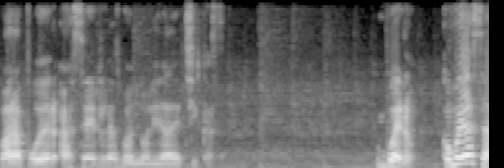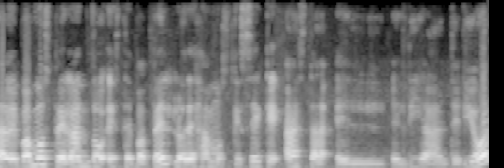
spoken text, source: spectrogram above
para poder hacer las manualidades chicas. Bueno, como ya saben, vamos pegando este papel, lo dejamos que seque hasta el, el día anterior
